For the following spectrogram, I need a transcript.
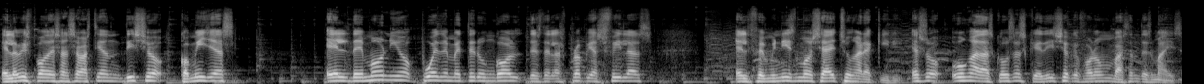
El obispo de San Sebastián dixo, comillas, El demonio puede meter un gol desde las propias filas el feminismo se ha hecho un araquiri. Eso unha das cousas que dixo que foron bastantes máis.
